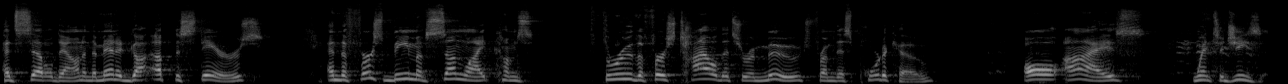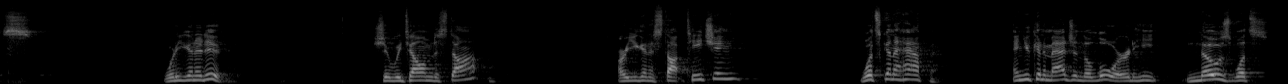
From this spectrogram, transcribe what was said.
had settled down and the men had got up the stairs, and the first beam of sunlight comes through the first tile that's removed from this portico, all eyes went to Jesus. What are you going to do? Should we tell him to stop? Are you going to stop teaching? What's going to happen? And you can imagine the Lord, He knows what's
